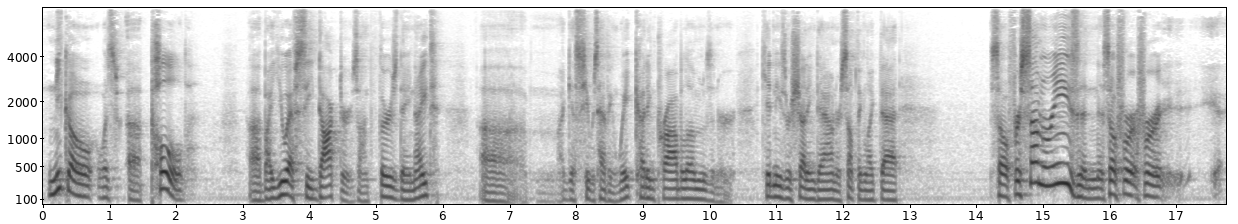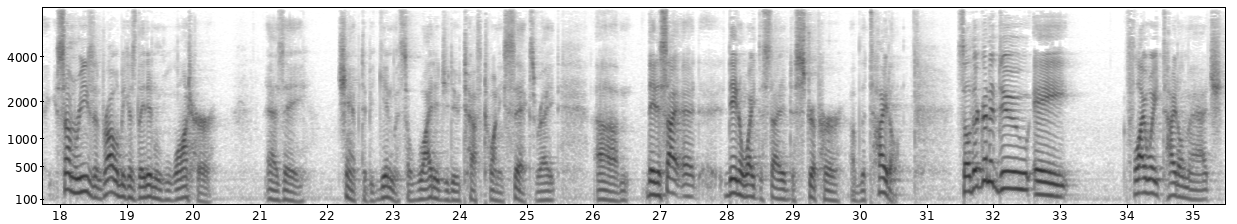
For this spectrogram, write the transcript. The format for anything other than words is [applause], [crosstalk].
Nicco was uh, pulled uh, by UFC doctors on Thursday night. I guess she was having weight cutting problems and her kidneys were shutting down or something like that. So for some reason, so for for some reason, probably because they didn't want her as a champ to begin with. So why did you do TUF 26, right? Um, they decided uh, Dana White decided to strip her of the title. So they're going to do a flyweight title match.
